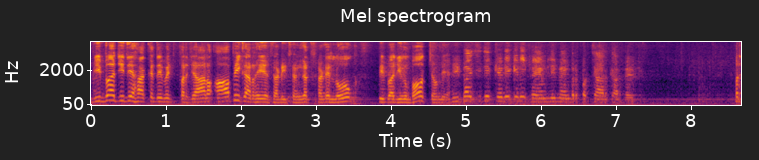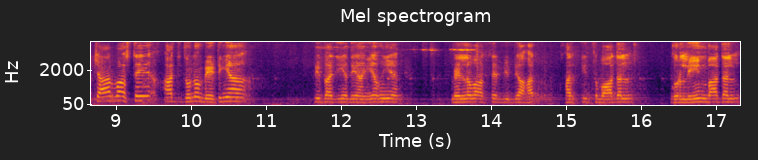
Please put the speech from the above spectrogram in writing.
ਬੀਬਾ ਜੀ ਦੇ ਹੱਕ ਦੇ ਵਿੱਚ ਪ੍ਰਚਾਰ ਆਪ ਹੀ ਕਰ ਰਹੀ ਹੈ ਸਾਡੀ ਸੰਗਤ, ਸਾਡੇ ਲੋਕ ਬੀਬਾ ਜੀ ਨੂੰ ਬਹੁਤ ਚਾਹੁੰਦੇ ਆ। ਬੀਬਾ ਜੀ ਦੇ ਕਿਹੜੇ ਕਿਹੜੇ ਫੈਮਿਲੀ ਮੈਂਬਰ ਪ੍ਰਚਾਰ ਕਰ ਰਹੇ ਨੇ? ਪ੍ਰਚਾਰ ਵਾਸਤੇ ਅੱਜ ਦੋਨੋਂ ਬੇਟੀਆਂ ਬੀਬਾ ਜੀਆਂ ਦੀਆਂ ਆਈਆਂ ਹੋਈਆਂ। ਮਿਲਣ ਵਾਸਤੇ ਬੀਬਾ ਹਰ ਹਰਕੀਤ ਬਾਦਲ, ਗੁਰਲੀਨ ਬਾਦਲ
